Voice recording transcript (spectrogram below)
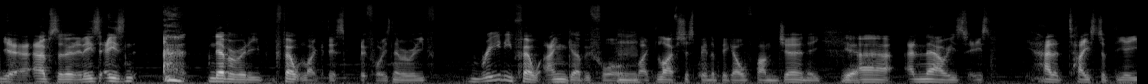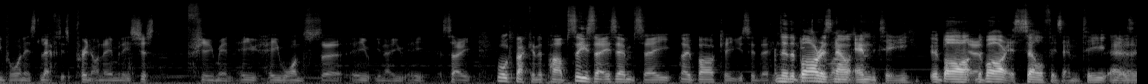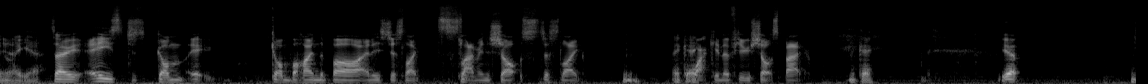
Yeah, absolutely. He's he's never really felt like this before. He's never really really felt anger before. Like life's just been a big old fun journey. Yeah. Uh, and now he's he's had a taste of the evil and it's left its print on him and he's just fuming. He he wants to he you know he so he walks back in the pub, sees that it's empty, no barkeep. You said that. No, the bar is now empty. The bar, Yeah. the bar itself is empty. as Yeah, yeah. like, yeah. So he's just gone eh, gone behind the bar and he's just like slamming shots, just like Okay. whacking a few shots back. Okay. Yep.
